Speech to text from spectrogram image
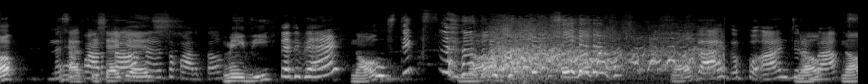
Up. Nasa 30 kwarto? seconds. Nasa kwarto? Maybe. Teddy bear? No. Sticks? No. no. Bag? Upuan? No. Jurabox? No.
